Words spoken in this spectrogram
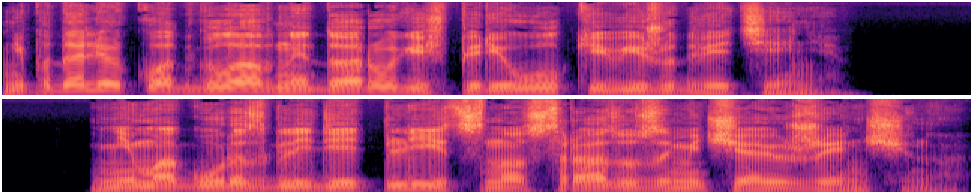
Неподалеку от главной дороги в переулке вижу две тени. Не могу разглядеть лиц, но сразу замечаю женщину.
